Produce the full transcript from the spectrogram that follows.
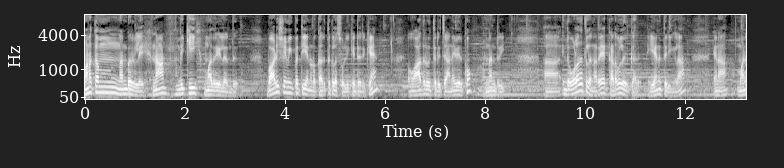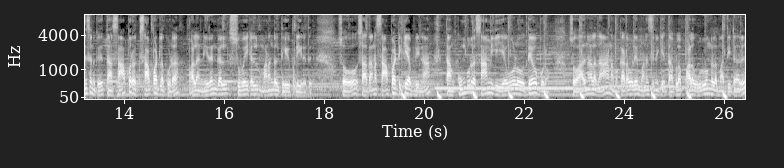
வணக்கம் நண்பர்களே. நான் விக்கி மதுரையிலேருந்து. பாடி ஷேமிங் பற்றி என்னோடய கருத்துக்களை சொல்லிக்கிட்டு இருக்கேன் ஆதரவு தெரிவித்த அனைவருக்கும் நன்றி. இந்த உலகத்தில் நிறைய கடவுள் இருக்கார். ஏன்னு தெரியுங்களா? ஏன்னா மனுஷனுக்கு தான் சாப்பிட்ற சாப்பாட்டில் கூட பல நிறங்கள் சுவைகள் மனங்கள் தேவைப்படுகிறது. ஸோ சாதாரண சாப்பாட்டுக்கே அப்படின்னா தான் கும்பிட்ற சாமிக்கு எவ்வளோ தேவைப்படும்? ஸோ அதனால தான் நம்ம கடவுளே மனுஷனுக்கு ஏற்றாப்புல பல உருவங்களை மாற்றிட்டாரு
